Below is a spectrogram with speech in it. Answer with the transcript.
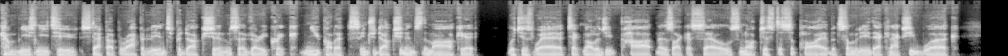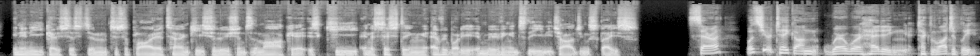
companies need to step up rapidly into production. So very quick new products introduction into the market which is where technology partners like ourselves, not just a supplier, but somebody that can actually work in an ecosystem to supply a turnkey solution to the market is key in assisting everybody in moving into the EV charging space. Sara, what's your take on where we're heading technologically?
